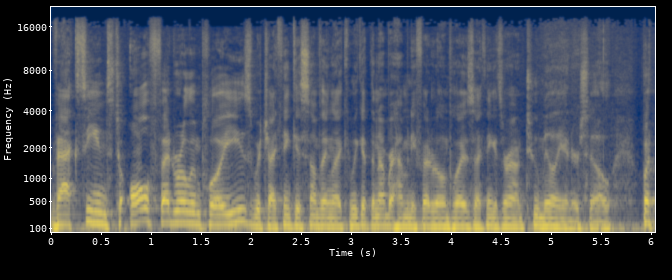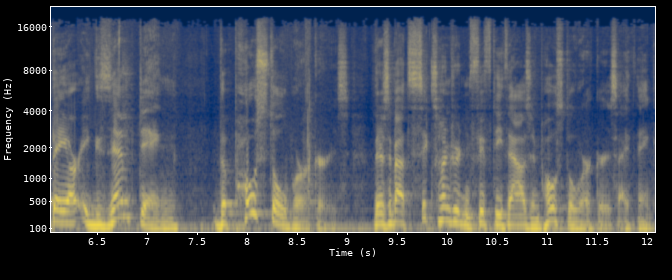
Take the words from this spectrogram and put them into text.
vaccines to all federal employees, which I think is something like, can we get the number? How many federal employees? I think it's around 2 million or so. But they are exempting the postal workers. There's about 650,000 postal workers, I think.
